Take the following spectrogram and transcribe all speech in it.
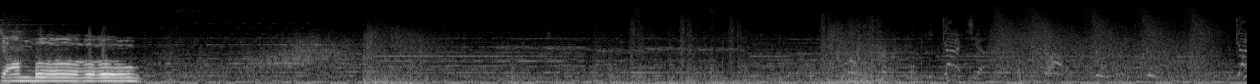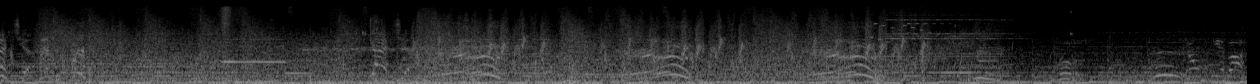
Dumbo! Gotcha. Gotcha. Gotcha. Don't give up.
